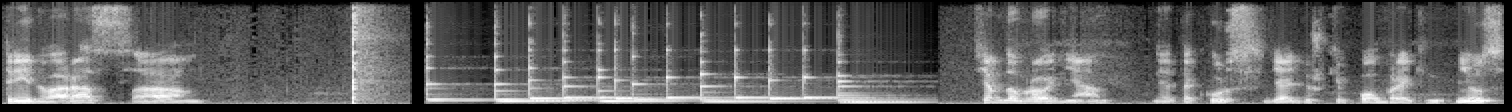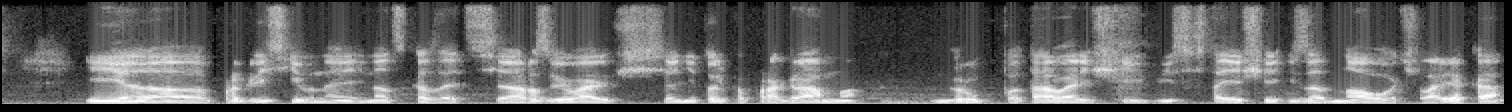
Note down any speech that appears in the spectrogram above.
Три-два раз. А. Всем доброго дня. Это курс дядюшки по Breaking News и э, прогрессивная, надо сказать, развивающаяся не только программа, группа товарищей, состоящая из одного человека,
